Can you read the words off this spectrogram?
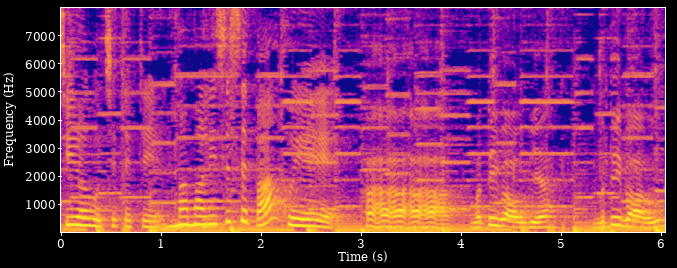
ကြီးတော့ကိုချစ်တတ်တဲ့မမလေးစစ်စစ်ပါကိုရဲရဲ့ဟာဟာဟာဟာဟာမသိပါဘူးဗျာမသိပါဘူး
